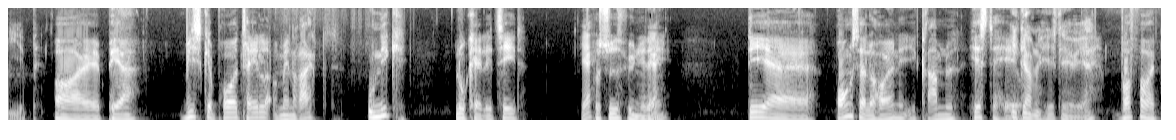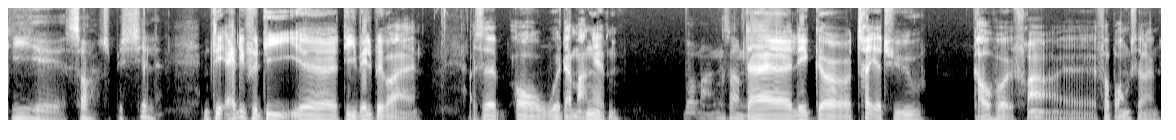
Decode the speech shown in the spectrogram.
Yep. Og øh, Per, vi skal prøve at tale om en ret unik lokalitet Ja. på Sydfyn i dag. Ja. Det er bronzealderhøjene i Gammel Hestehave. I gamle hestehave, ja. Hvorfor er de øh, så specielle? Det er de, fordi øh, de er velbevaret. Altså, og øh, der er mange af dem. Hvor mange sådan? Der ligger 23 gravhøje fra, øh, fra bronzealderen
